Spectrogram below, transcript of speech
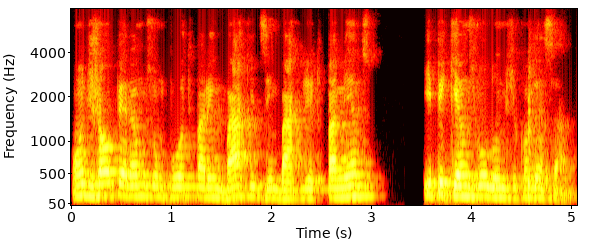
onde já operamos um porto para embarque e desembarque de equipamentos e pequenos volumes de condensado.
